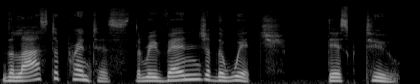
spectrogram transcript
The Last Apprentice, The Revenge of the Witch, Disc 2.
